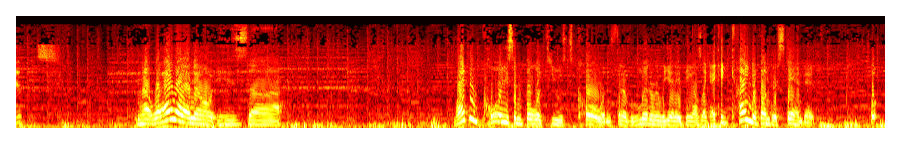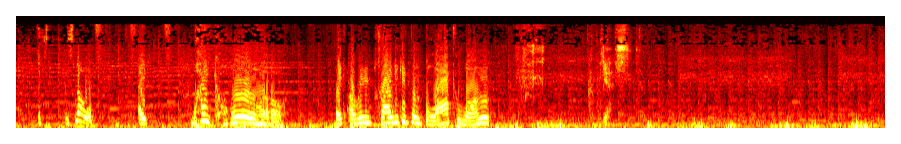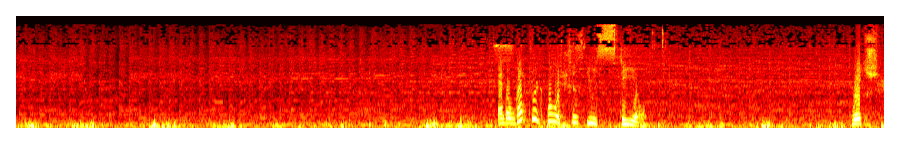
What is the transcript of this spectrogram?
Plants. Now, what I want to know is, uh... Why do poison bullets use coal instead of literally anything else? Like, I can kind of understand it. But it's, it's not what... I... Why coal, though? Like, are we trying to get them black lung? Yes. And electric bullets just use steel. Which,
